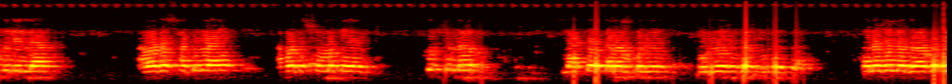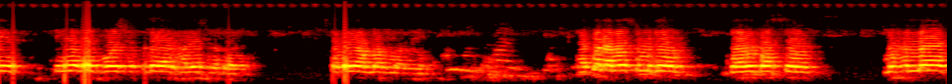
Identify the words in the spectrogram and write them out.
আলহামদুলিল্লাহ। আমাদের সাথীরা আমাদের সম্মুখে খুব সুন্দর নাট্য কালাম করে পরিবেশনটা শুনেছিলাম তার জন্য দয়া করে, তিনি আমাদের বয়স সত্যতাকে ভালো শুরু করেন সকলে আমার এখন আমার সম্মুখে দরদ আসছে মোহাম্মদ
